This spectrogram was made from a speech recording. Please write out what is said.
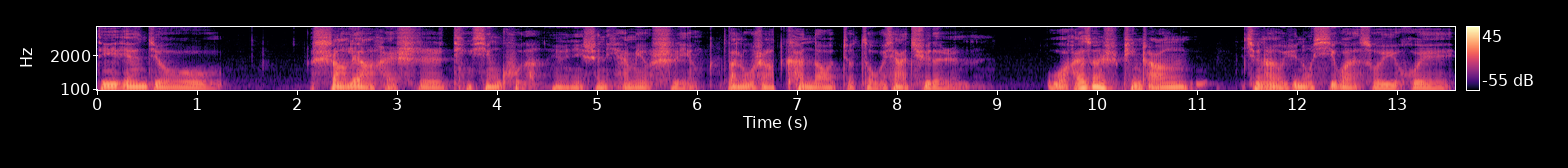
第一天就。上量还是挺辛苦的，因为你身体还没有适应。半路上看到就走不下去的人，我还算是平常经常有运动习惯，所以会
